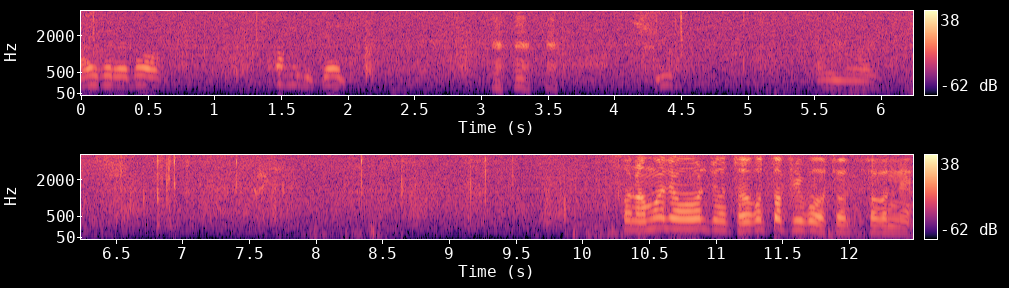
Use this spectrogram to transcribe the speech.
아이 그래도 딱 이렇게 참 아이고 소나무 저, 저 저것도 피고 저 저것네.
